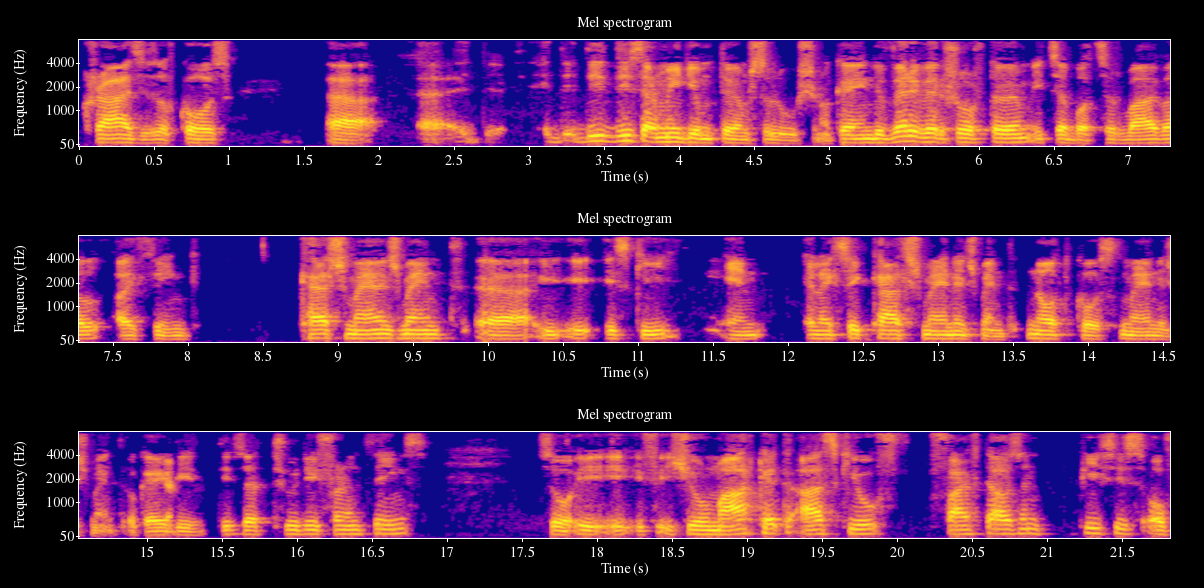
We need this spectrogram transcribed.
crisis. Of course, uh, th- these are medium term solution. Okay, in the very very short term, it's about survival. I think cash management uh, is key, and and I say cash management, not cost management. Okay, yeah. these, these are two different things. So if, if your market asks you 5,000 pieces of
